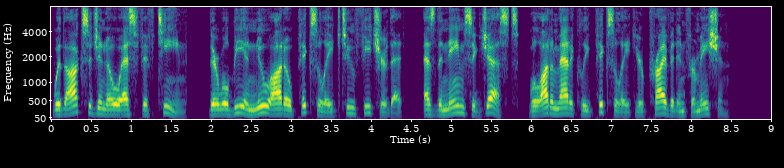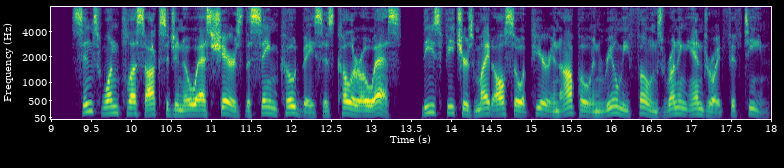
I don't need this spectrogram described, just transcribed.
with Oxygen OS 15, there will be a new Auto Pixelate 2 feature that, as the name suggests, will automatically pixelate your private information. Since OnePlus Oxygen OS shares the same codebase as Color OS, these features might also appear in Oppo and Realme phones running Android 15.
